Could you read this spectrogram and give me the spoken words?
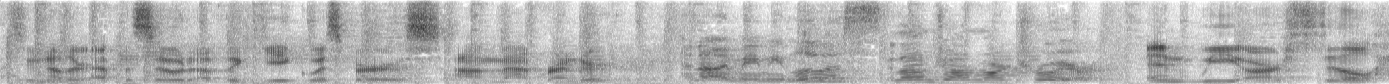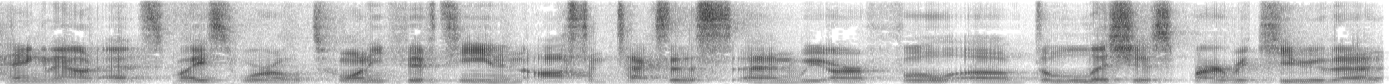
back to another episode of the Geek Whisperers. I'm Matt Brender. And I'm Amy Lewis. And I'm John Mark Troyer. And we are still hanging out at SpiceWorld 2015 in Austin, Texas. And we are full of delicious barbecue that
